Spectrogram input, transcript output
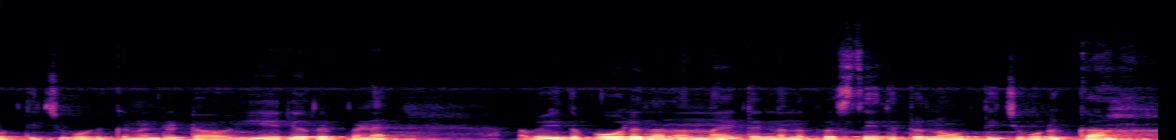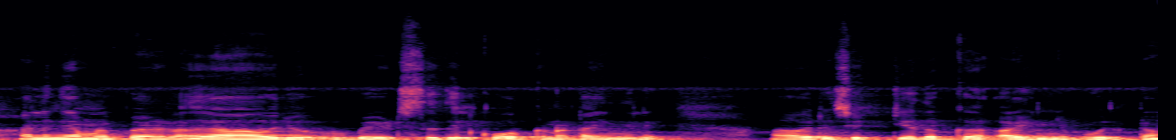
ഒട്ടിച്ച് കൊടുക്കുന്നുണ്ട് കേട്ടോ. ഈ ഒരു റിബണ് അപ്പോൾ ഇതുപോലെ ഒന്ന് നന്നായിട്ട് തന്നെ ഒന്ന് പ്രസ് ചെയ്തിട്ടൊന്ന് ഒട്ടിച്ച് കൊടുക്കുക. അല്ലെങ്കിൽ നമ്മൾ ആ ഒരു ബേഡ്സ് ഇതിൽ കോർക്കുന്ന ടൈമിൽ ആ ഒരു ചുറ്റിയതൊക്കെ അഴിഞ്ഞു പോരുട്ടോ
